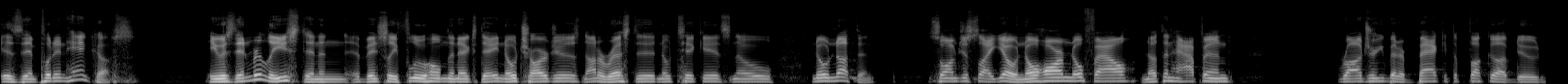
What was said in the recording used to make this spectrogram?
is then put in handcuffs. He was then released and then eventually flew home the next day. No charges, not arrested, no tickets, no no nothing. So I'm just like, yo, no harm, no foul, nothing happened. Roger, you better back it the fuck up, dude.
